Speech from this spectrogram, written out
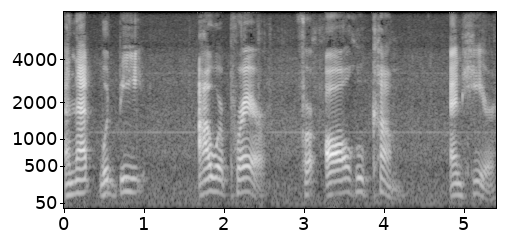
and that would be our prayer for all who come and hear.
